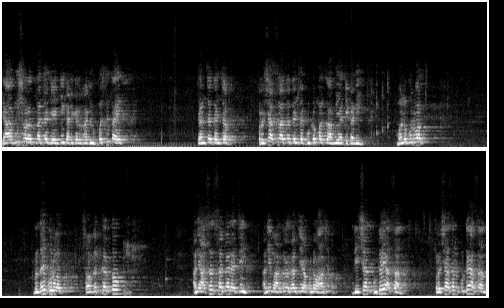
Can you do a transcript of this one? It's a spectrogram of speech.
या विश्वरत्नाच्या जयंती कार्यक्रमासाठी उपस्थित आहेत. त्यांचं त्यांच्या प्रशासनाचं त्यांच्या कुटुंबाचं आम्ही या ठिकाणी मनपूर्वक हृदयपूर्वक स्वागत करतो. आणि असंच सहकार्याची आणि मार्गदर्शनाची आपण देशात कुठेही असाल प्रशासन कुठे असाल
